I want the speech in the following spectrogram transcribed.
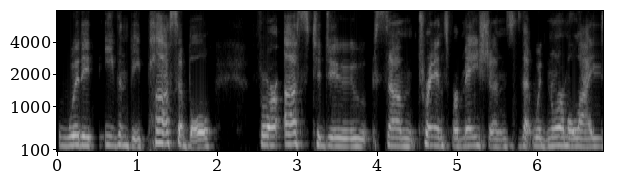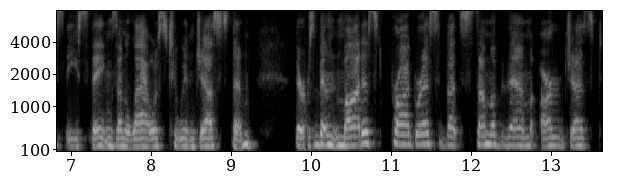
would it even be possible for us to do some transformations that would normalize these things and allow us to ingest them. There's been modest progress, but some of them are just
